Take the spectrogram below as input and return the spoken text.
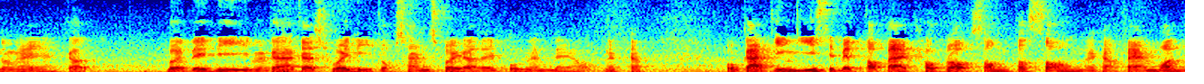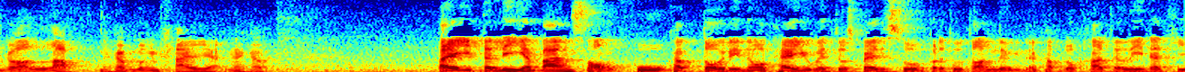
น้องไงอะก็เปิดได้ดีมันก็น่าจะช่วยหนีตกชั้นช่วยอะไรพวกนั้นแล้วนะครับ โอกาสยิง 21 ต่อ 8 เข้ากรอบ 2 ต่อ 2 นะครับ แฟนบอลก็หลับนะครับ เมืองไทยอะนะครับ ไปอิตาลีกันบ้าง 2 คู่ครับ โตริโนแพ้ยูเวนตุสไปศูนย์ประตูต่อหนึ่งนะครับ โลคาเตลี่นาที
